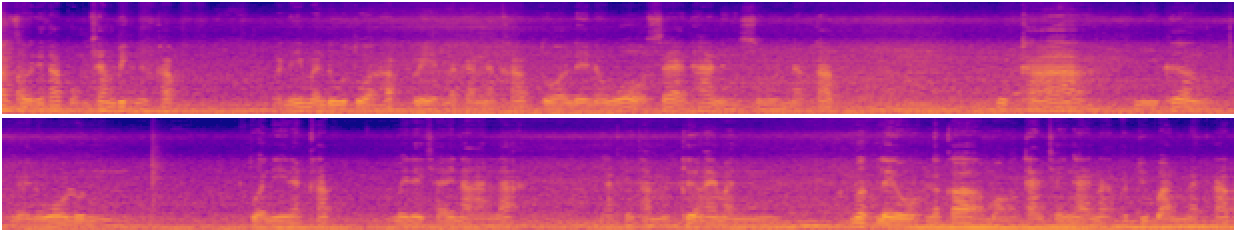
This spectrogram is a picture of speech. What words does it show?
ครับ สวัสดีครับ ผมช่างบิ๊กนะครับ วันนี้มาดูตัวอัปเกรดแล้วกันนะครับ ตัว Lenovo Z 5 1 0 นะครับ ลูกค้ามีเครื่อง Lenovo รุ่นตัวนี้นะครับ ไม่ได้ใช้นานละ อยากจะทำเครื่องให้มันรวดเร็ว แล้วก็เหมาะกับการใช้งานณปัจจุบันนะครับ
